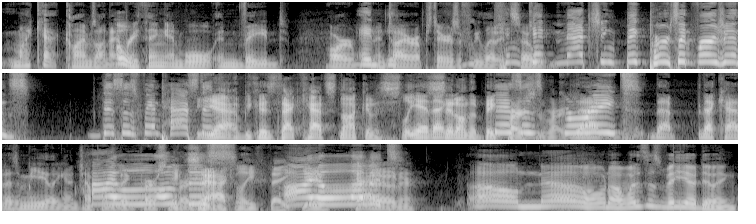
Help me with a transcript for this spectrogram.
My cat climbs on Oh. everything and will invade our And entire upstairs if we let Can it. So get matching big person versions. This is fantastic. yeah, because that cat's not going to sleep. Yeah, that- sit on the big This person is version. great. that, that that cat is immediately going to jump I on the big person. love version. this. Exactly. Thank I you, love cat it. owner. Oh no! Hold on. What is this video doing?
